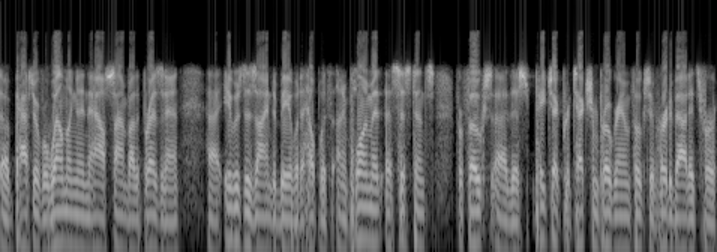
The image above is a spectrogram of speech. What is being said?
uh, passed overwhelmingly in the House, signed by the president. Uh, it was designed to be able to help with unemployment assistance for folks. Uh, this Paycheck Protection Program, folks have heard about. It's for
